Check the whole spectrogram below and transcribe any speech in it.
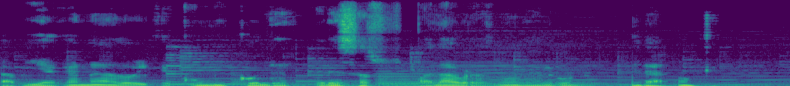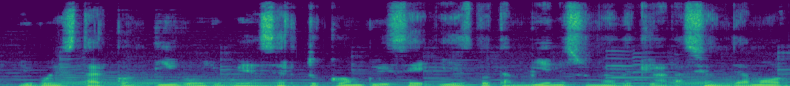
había ganado y que Kumiko le regresa sus palabras, ¿no? De alguna manera, ¿no? Que yo voy a estar contigo, yo voy a ser tu cómplice y esto también es una declaración de amor.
